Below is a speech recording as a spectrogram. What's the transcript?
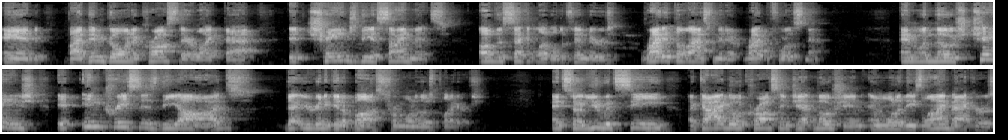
And by them going across there like that, it changed the assignments of the second level defenders right at the last minute, right before the snap. And when those change, it increases the odds that you're going to get a bust from one of those players. And so you would see a guy go across in jet motion and one of these linebackers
